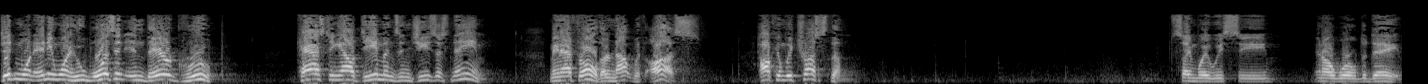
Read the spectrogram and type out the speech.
didn't want anyone who wasn't in their group casting out demons in Jesus' name. I mean, after all, they're not with us. How can we trust them? Same way we see in our world today,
